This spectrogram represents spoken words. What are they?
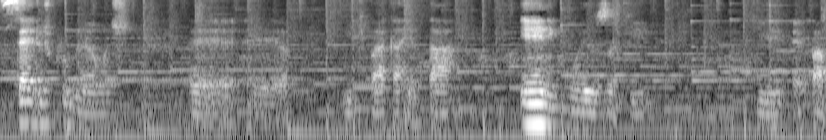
sérios problemas é, é, e que vai acarretar N coisas aqui que é para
